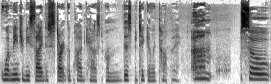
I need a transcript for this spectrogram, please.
what made you decide to start the podcast on this particular topic? Um, so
